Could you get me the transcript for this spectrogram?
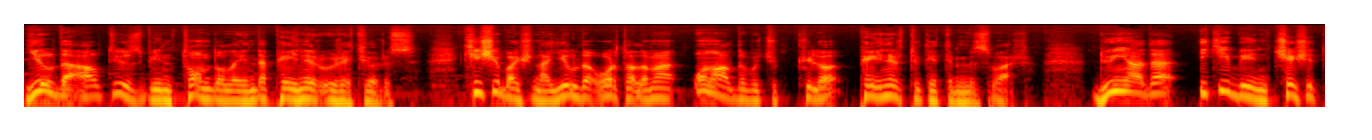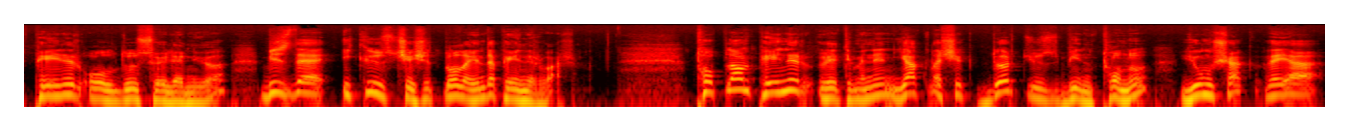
Yılda 600 bin ton dolayında peynir üretiyoruz. Kişi başına yılda ortalama 16,5 kilo peynir tüketimimiz var. Dünyada 2000 çeşit peynir olduğu söyleniyor. Bizde 200 çeşit dolayında peynir var. Toplam peynir üretiminin yaklaşık 400 bin tonu yumuşak veya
